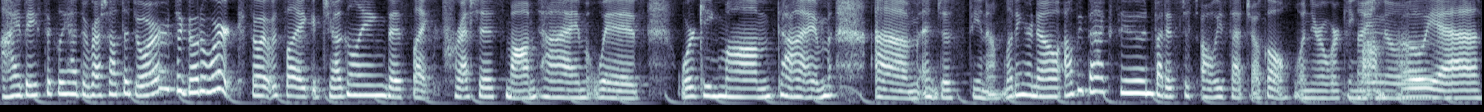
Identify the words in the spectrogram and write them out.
I basically had to rush out the door to go to work. So it was like juggling this like precious mom time with working mom time um, and just, you know, letting her know I'll be back soon. But it's just always that juggle when you're a working mom. I know. Oh yeah,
